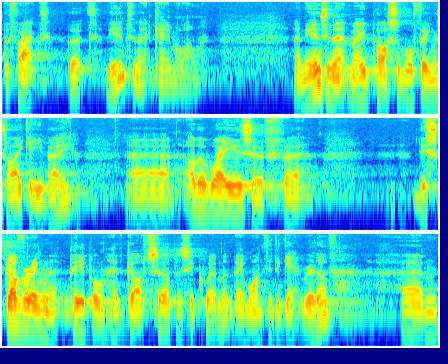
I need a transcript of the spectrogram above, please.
the fact that the internet came along. And the internet made possible things like eBay, uh, other ways of uh, discovering that people had got surplus equipment they wanted to get rid of. Um,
